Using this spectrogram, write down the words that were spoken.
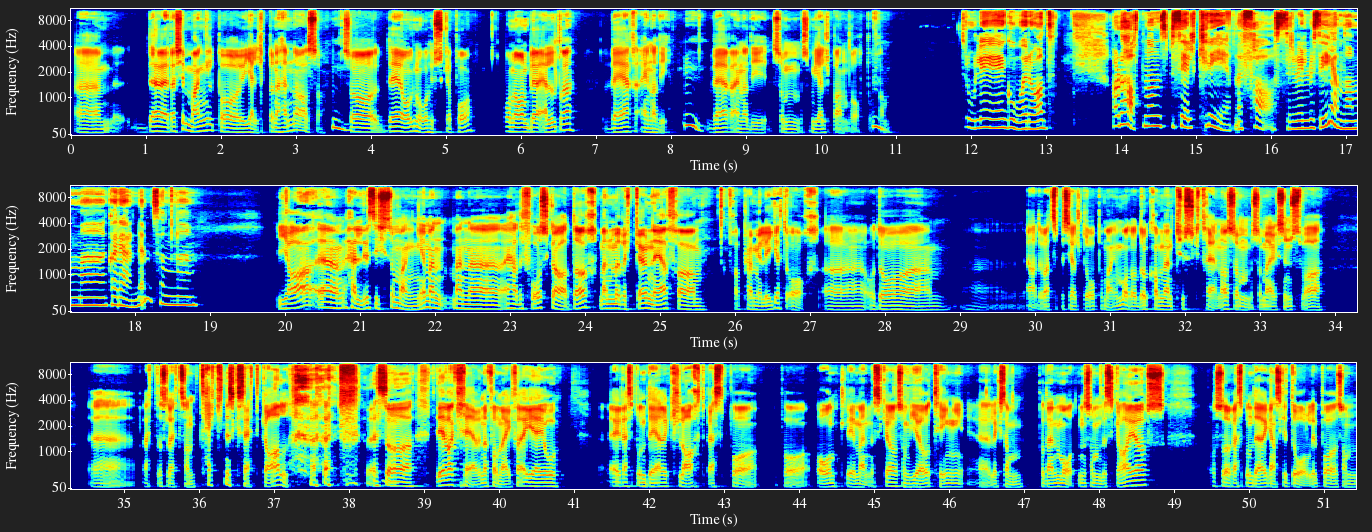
Um, der er det ikke mangel på hjelpende hender, altså. Mm. Så det er òg noe å huske på. Og når en blir eldre, vær en av de. Mm. Vær en av de som, som hjelper andre opp og fram. Mm. Gode råd. Har du hatt noen spesielt krevende faser vil du si, gjennom uh, karrieren din? som... Uh ja, uh, heldigvis ikke så mange, men, men jeg hadde få skader. Men vi rykka jo ned fra fra Premier League et år. Eh, og da eh, Ja, det var et spesielt år på mange måter. Da kom det en tysk trener som, som jeg syns var Uh, rett og slett sånn teknisk sett gal. Så det var krevende for meg, for jeg er jo Jeg responderer klart best på, på ordentlige mennesker som gjør ting liksom på den måten som det skal gjøres. Og så responderer jeg ganske dårlig på sånn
